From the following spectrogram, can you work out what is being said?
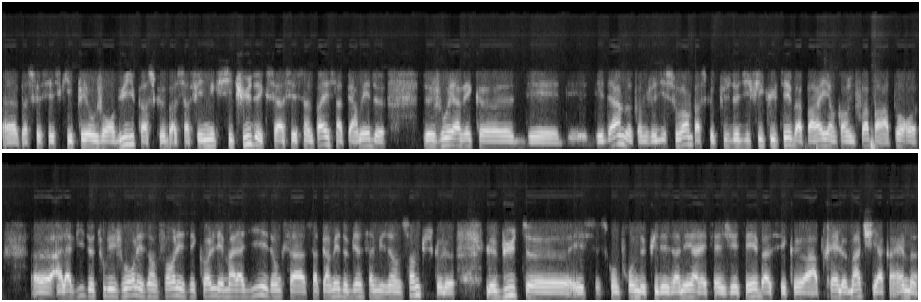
euh, parce que c'est ce qui plaît aujourd'hui, parce que bah, ça fait une mixitude et que c'est assez sympa et ça permet de, jouer avec euh, des, des, des dames, comme je dis souvent, parce que plus de difficultés, bah, pareil, encore une fois, par rapport euh, à la vie de tous les jours, les enfants, les écoles, les maladies, et donc ça, ça permet de bien s'amuser ensemble, puisque le, le but, euh, et c'est ce qu'on prône depuis des années à la FSGT, bah, c'est qu'après le match, il y a quand même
